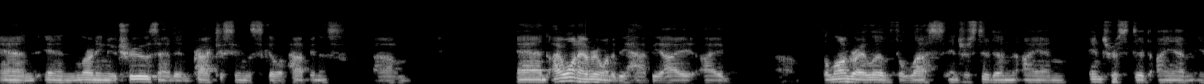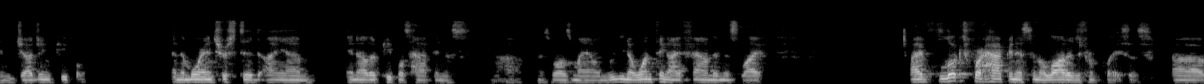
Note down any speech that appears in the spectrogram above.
and in learning new truths and in practicing the skill of happiness. Um, and I want everyone to be happy. I, I uh, the longer I live, the less interested in I am interested I am in judging people, and the more interested I am in other people's happiness uh, as well as my own. You know, one thing I found in this life, I've looked for happiness in a lot of different places, uh,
